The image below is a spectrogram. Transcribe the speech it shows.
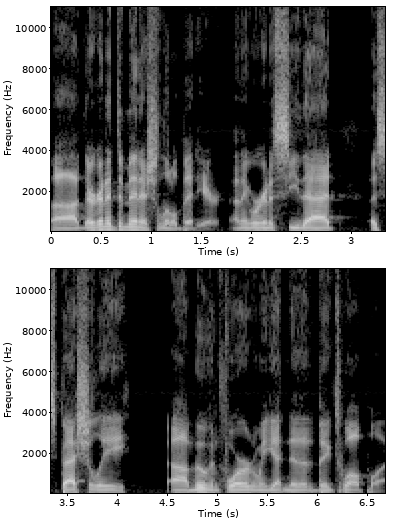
Uh, they're going to diminish a little bit here. I think we're going to see that, especially uh, moving forward when we get into the Big Twelve play.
